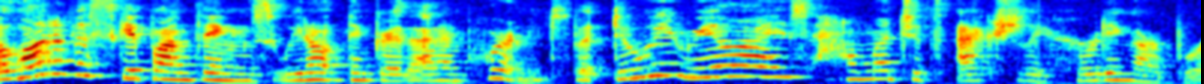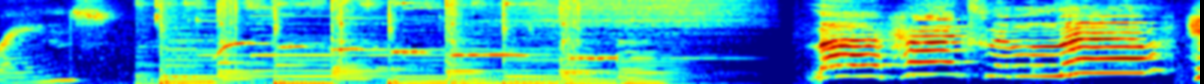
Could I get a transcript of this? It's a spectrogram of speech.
A lot of us skip on things we don't think are that important, but do we realize how much it's actually hurting our brains?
